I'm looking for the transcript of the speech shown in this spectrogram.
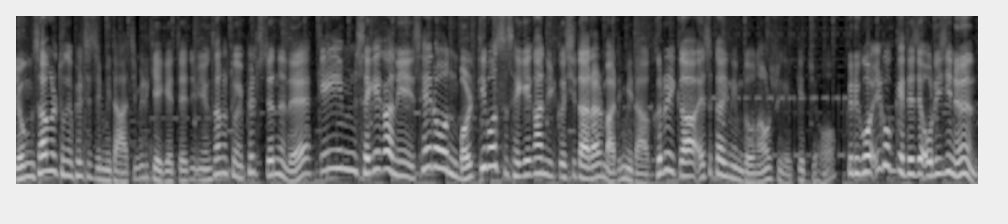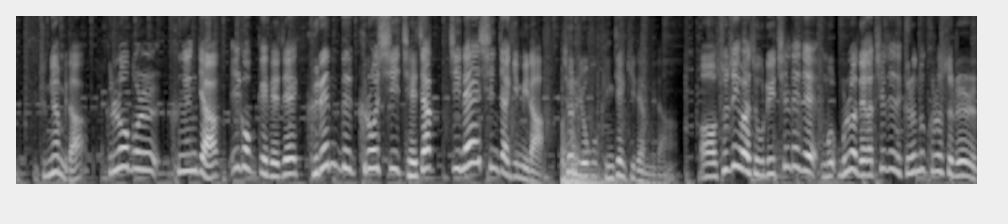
영상을 통해 펼쳐집니다. 지금 이렇게 얘기했죠. 지금 영상을 통해 펼쳐졌는데 게임 세계관이 새로운 멀티버스 세계관일 것이다 라는 말입니다. 그러니까 에스카 형님도 나올 수가 있겠죠. 그리고 일곱 개 대죄 오리진은 중요합니다 글로벌 흥행작 7개 대죄 그랜드 크로스 제작진의 신작입니다. 저는 요거 굉장히 기대합니다. 어, 솔직히 말해서 우리 7대죄, 뭐, 물론 내가 7대죄 그랜드 크로스를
